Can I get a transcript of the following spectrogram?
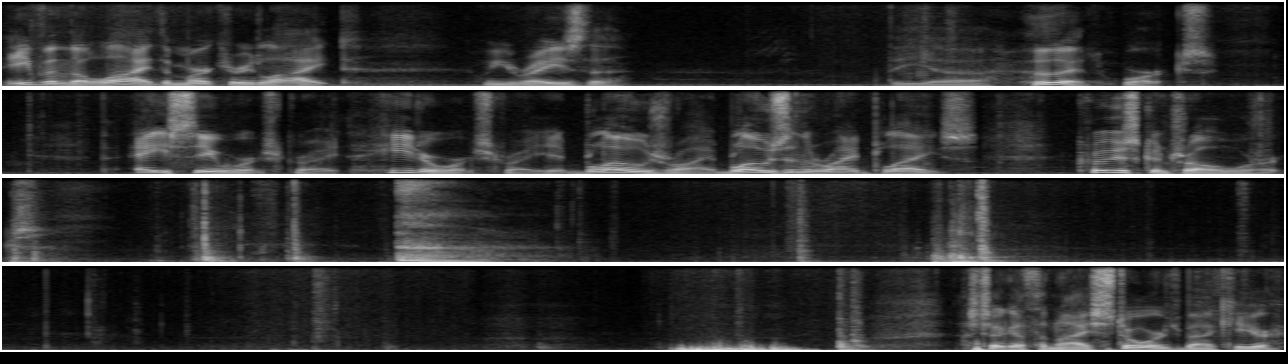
even the light, the mercury light, when you raise the the uh, hood works. The AC works great. The heater works great. It blows right, blows in the right place cruise control works. Still got the nice storage back here.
